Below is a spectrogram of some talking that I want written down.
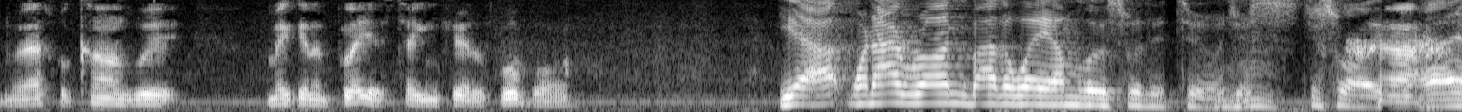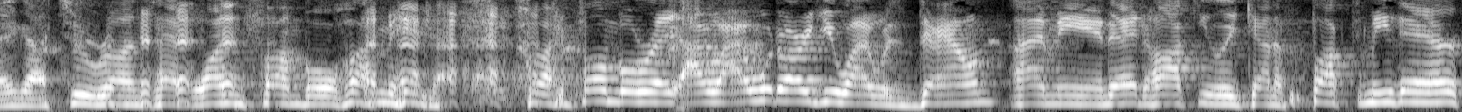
know, that's what comes with making a play is taking care of the football. Yeah, when I run, by the way, I'm loose with it too. Just, just while I, I got two runs, had one fumble. I mean, my fumble rate. I, I, would argue I was down. I mean, Ed Hochuli kind of fucked me there,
